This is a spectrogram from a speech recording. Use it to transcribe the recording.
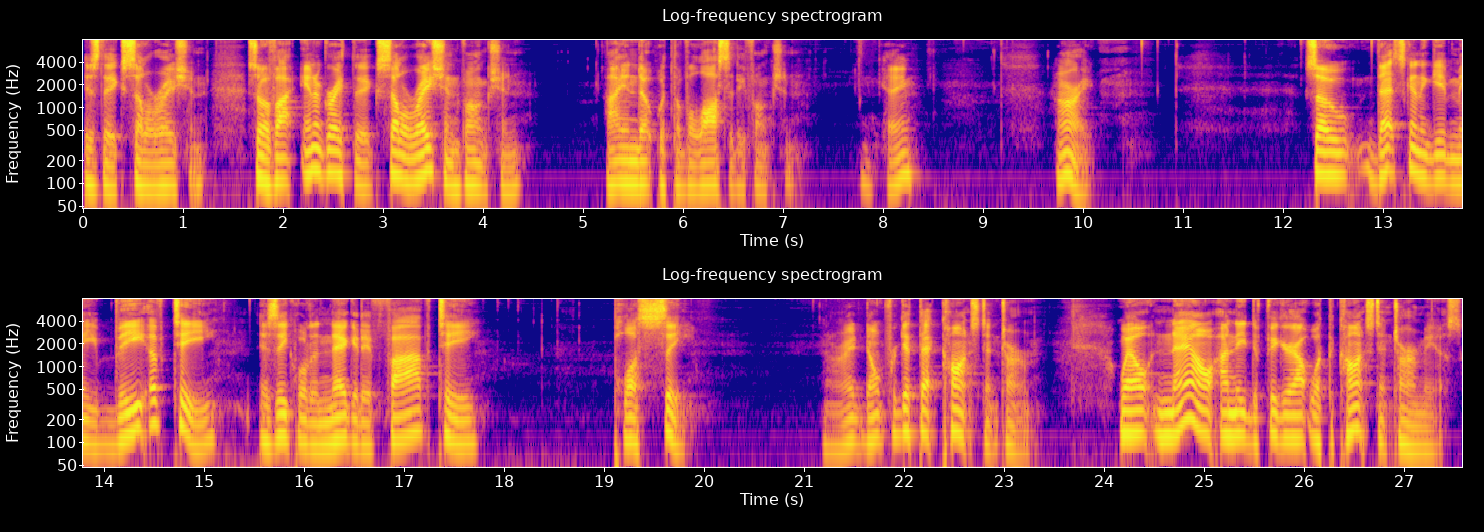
is the acceleration. So if I integrate the acceleration function, I end up with the velocity function. Okay? All right. So that's going to give me v of t is equal to negative 5t plus c. All right, don't forget that constant term. Well, now I need to figure out what the constant term is.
